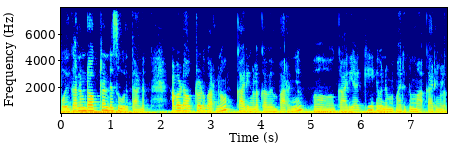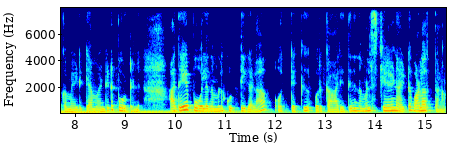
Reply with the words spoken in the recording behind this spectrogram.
പോയി. കാരണം ഡോക്ടർ എന്റെ സുഹൃത്താണ്. അപ്പോൾ ഡോക്ടറോട് പറഞ്ഞു കാര്യങ്ങളൊക്കെ അവൻ പറഞ്ഞു കാര്യമാക്കി ഇവന് മരുന്നും കാര്യങ്ങളൊക്കെ മേടിക്കാൻ വേണ്ടിയിട്ട് പോയിട്ടുണ്ട്. അതേപോലെ നമ്മൾ കുട്ടികളെ ഒറ്റയ്ക്ക് ഒരു കാര്യത്തിന് നമ്മൾ സ്റ്റേണായിട്ട് വളർത്തണം.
